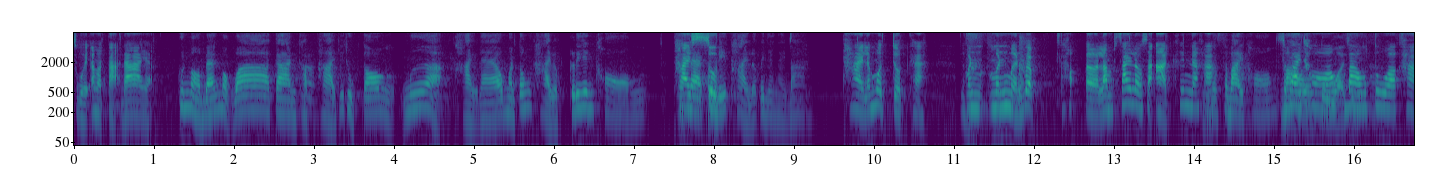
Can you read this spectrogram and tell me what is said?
สวยอมตะได้อะ คุณหมอแบงค์บอกว่าการขับถ่ายที่ถูกต้องเมื่อถ่ายแล้วมันต้องถ่ายแบบเกลี้ยงท้องถ่ายกาแฟสุตัวด นี้ถ่ายแล้วเป็นยังไงบ้าง ถ่ายแล้วหมดจดค่ะ มันมันเหมือนแบบเอ่อลำไส้เราสะอาดขึ้นนะคะ สบายท้องสบายท้องใช่ไหมคะเบาตัวค่ะ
